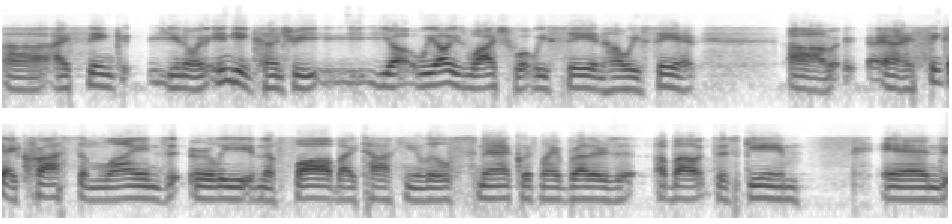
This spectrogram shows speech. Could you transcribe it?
uh, I think you know in Indian country you, we always watch what we say and how we say it um, and I think I crossed some lines early in the fall by talking a little smack with my brothers about this game and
